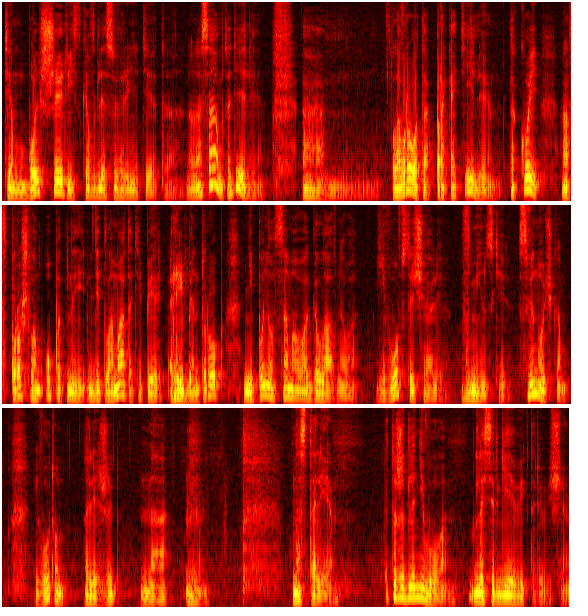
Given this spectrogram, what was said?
тем больше рисков для суверенитета. Но на самом-то деле а, Лаврова-то прокатили. Такой а, в прошлом опытный дипломат, а теперь Риббентроп, не понял самого главного. Его встречали в Минске с веночком. И вот он лежит на на столе. Это же для него, для Сергея Викторовича.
